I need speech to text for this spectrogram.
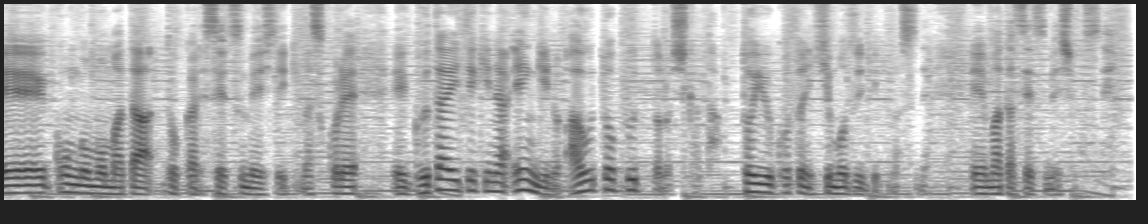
えー、今後もまたどっかで説明していきます。これ、えー、具体的な演技のアウトプットの仕方ということに紐づいていきますね。えまた説明しますね。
